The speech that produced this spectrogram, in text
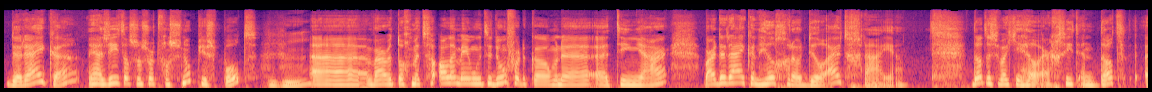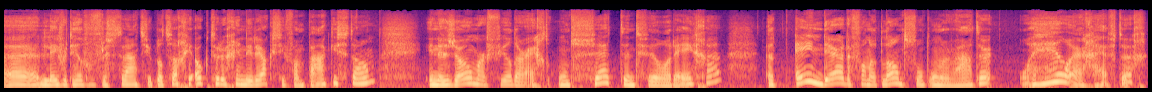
de rijken, ja, zie het als een soort van snoepjespot. Mm uh, waar we het toch met z'n allen mee moeten doen voor de komende uh, tien jaar. Waar de rijken een heel groot deel uitgraaien. Dat is wat je heel erg ziet. En dat uh, levert heel veel frustratie op. Dat zag je ook terug in de reactie van Pakistan. In de zomer viel daar echt ontzettend veel regen. Het een derde van het land stond onder water heel erg heftig.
